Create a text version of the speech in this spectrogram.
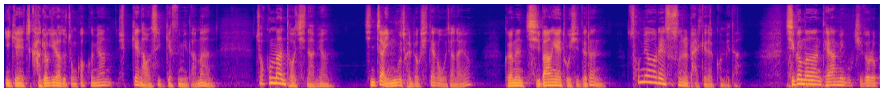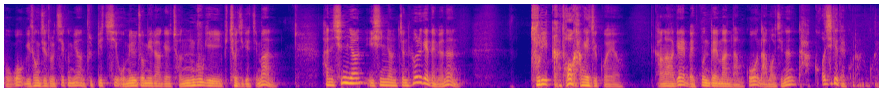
이게 가격이라도 좀 꺾으면 쉽게 나올 수 있겠습니다만 조금만 더 지나면 진짜 인구 절벽 시대가 오잖아요. 그러면 지방의 도시들은 소멸의 수순을 밟게 될 겁니다. 지금은 대한민국 지도를 보고 위성 지도를 찍으면 불빛이 오밀조밀하게 전국이 비춰지겠지만 한 10년, 20년쯤 흐르게 되면은 불이 더 강해질 거예요. 강하게 몇 군데만 남고 나머지는 다 꺼지게 될 거라는 거예요.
